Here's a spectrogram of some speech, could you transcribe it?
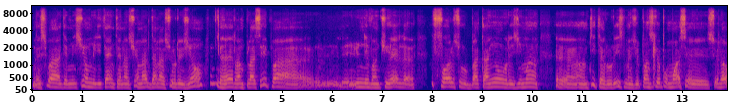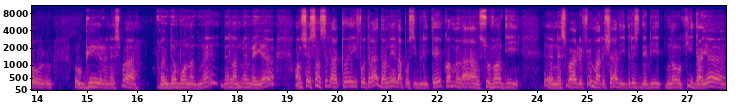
n'est-ce pas, des missions militaires internationales dans la sous-région, euh, remplacées par euh, une éventuelle force ou bataillon ou régiment euh, antiterroriste. Mais je pense que pour moi, cela augure, n'est-ce pas, d'un bon lendemain, d'un lendemain meilleur, en ce sens-là qu'il faudra donner la possibilité, comme l'a souvent dit, n'est-ce pas, le feu maréchal Idriss Déby qui d'ailleurs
